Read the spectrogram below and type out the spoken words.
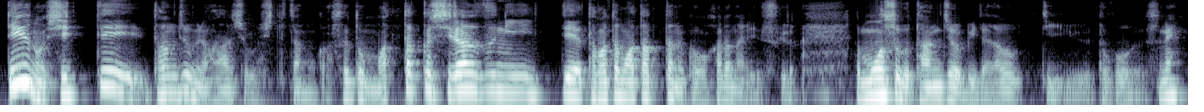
っていうのを知って誕生日の話をしてたのかそれとも全く知らずに行ってたまたま当たったのかわからないですけどもうすぐ誕生日だろうっていうところですね。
